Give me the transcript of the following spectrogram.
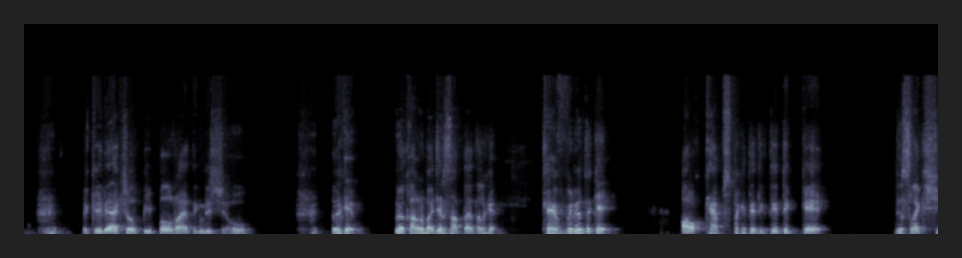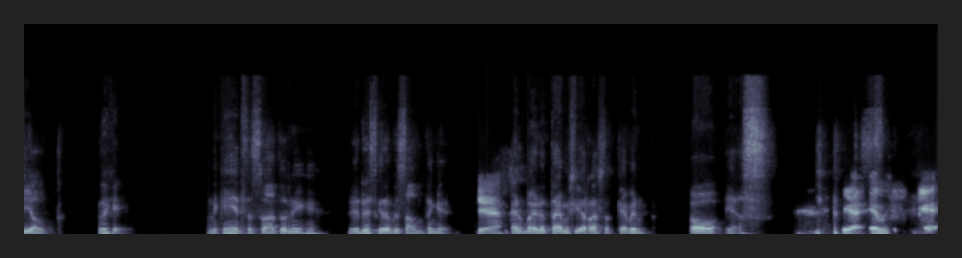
kayak the actual people writing the show. Terus kayak gue kalau baca di subtitle kayak Kevin itu kayak all caps pakai titik-titik kayak just like shield terus kayak ini kayaknya ada sesuatu nih there's gonna be something kayak Yeah, and by the time she arrested Kevin oh yes yeah. If, okay,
